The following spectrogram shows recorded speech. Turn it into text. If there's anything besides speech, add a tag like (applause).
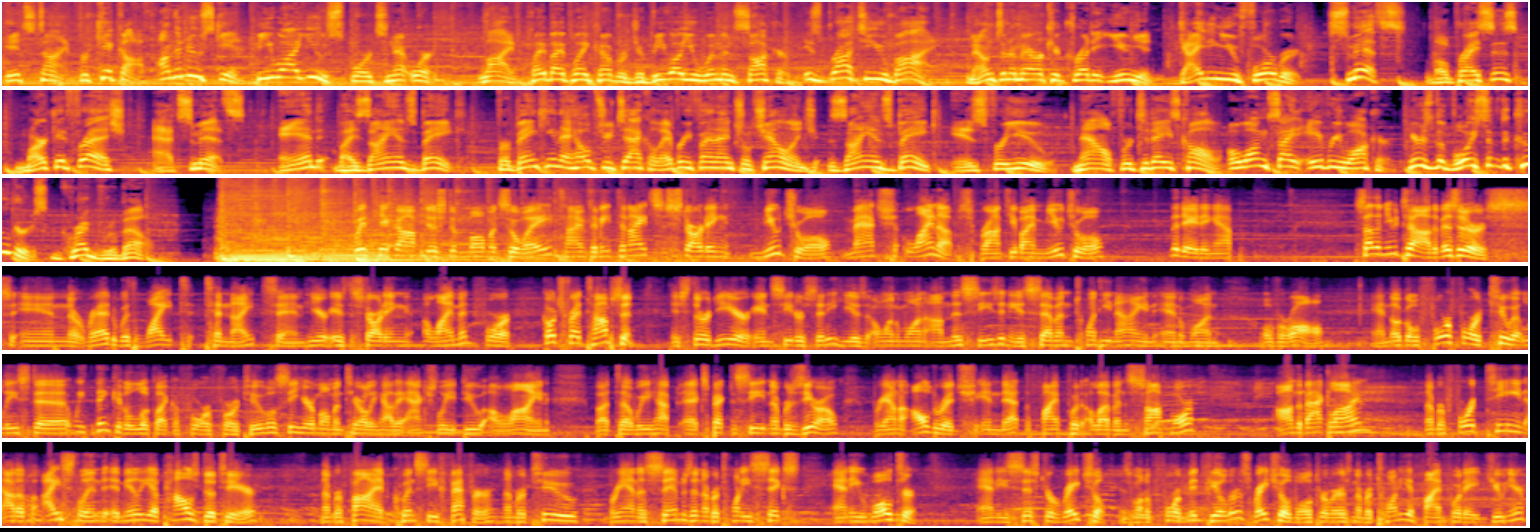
It's time for kickoff on the Nu Skin, BYU Sports Network. Live play by play coverage of BYU women's soccer is brought to you by Mountain America Credit Union, guiding you forward. Smith's, low prices, market fresh at Smith's. And by Zions Bank. For banking that helps you tackle every financial challenge, Zions Bank is for you. Now, for today's call, alongside Avery Walker, here's the voice of the Cougars, Greg Wrubell. With kickoff just moments away, time to meet tonight's starting mutual match lineups. Brought to you by Mutual, the dating app. Southern Utah, the visitors in red with white tonight. And here is the starting alignment for Coach Fred Thompson. His third year in Cedar City. He is 0 1 on this season. He is 7 29 and 1 overall and they'll go 4-4-2 at least. Uh, we think it'll look like a 4-4-2. We'll see here momentarily how they actually do align, but uh, we have to expect to see number zero, Brianna Aldridge in net, the 5'11 sophomore. On the back line, number 14 out of Iceland, Emilia Pálsdóttir. Number 5, Quincy Pfeffer. Number 2, Brianna Sims. And number 26, Annie Walter. Annie's sister Rachel is one of four midfielders. Rachel Walter wears number 20, a 5'8 junior.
